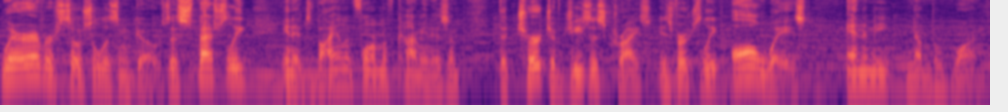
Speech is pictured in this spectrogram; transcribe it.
Wherever socialism goes, especially in its violent form of communism, the Church of Jesus Christ is virtually always enemy number one.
